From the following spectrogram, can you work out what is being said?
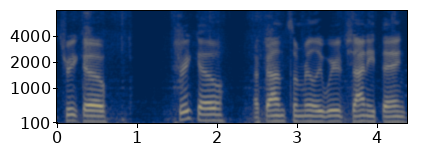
Trico. Trico, I found some really weird shiny thing.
